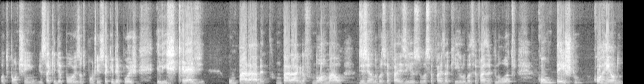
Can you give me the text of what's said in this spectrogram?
outro pontinho, isso aqui depois, outro pontinho, isso aqui depois, ele escreve um parágrafo, um parágrafo normal dizendo você faz isso, você faz aquilo, você faz aquilo outro, com um texto correndo.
